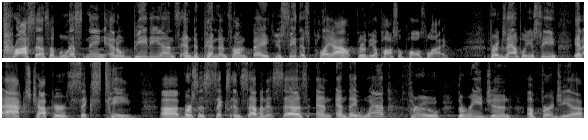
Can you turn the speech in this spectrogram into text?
process of listening and obedience and dependence on faith, you see this play out through the Apostle Paul's life. For example, you see in Acts chapter 16, uh, verses 6 and 7, it says, and, and they went through the region of Phrygia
